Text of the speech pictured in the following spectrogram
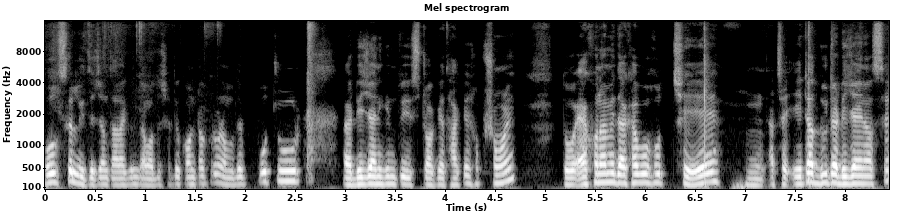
হোলসেল নিতে চান, তারা কিন্তু আমাদের সাথে কন্ট্যাক্ট করুন আমাদের প্রচুর ডিজাইন কিন্তু স্টকে থাকে সবসময়। তো এখন আমি দেখাবো হচ্ছে আচ্ছা এটা দুইটা ডিজাইন আছে,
